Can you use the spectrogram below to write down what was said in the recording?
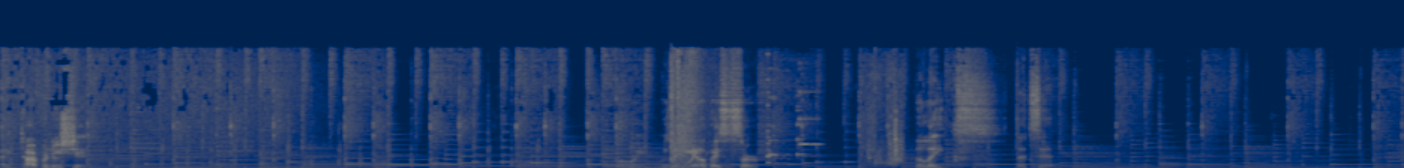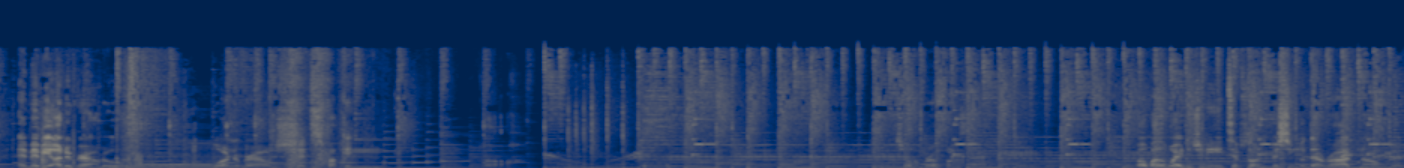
Hey, time for new shit. Oh wait, was there any other place to surf? The lakes. That's it. And maybe underground. Ooh, underground shit's fucking. Oh. That's what the is that. Oh, by the way, did you need any tips on fishing with that rod? No, I'm good.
